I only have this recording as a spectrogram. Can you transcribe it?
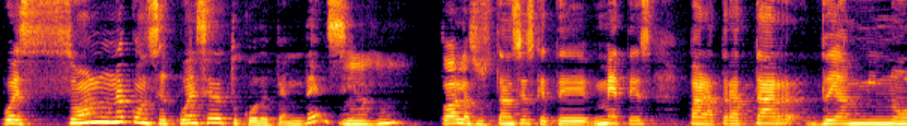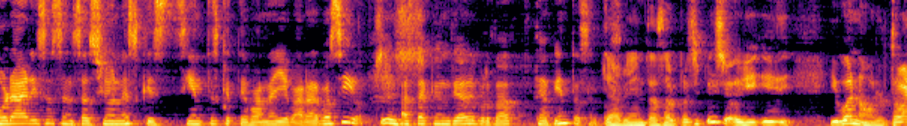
pues son una consecuencia de tu codependencia. Todas las sustancias que te metes para tratar de aminorar esas sensaciones que sientes que te van a llevar al vacío. Sí. Hasta que un día de verdad te avientas al te avientas al precipicio. Y, y, y bueno, toda-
